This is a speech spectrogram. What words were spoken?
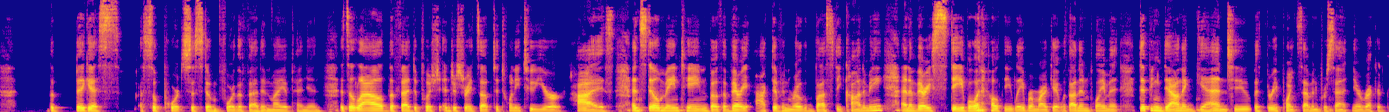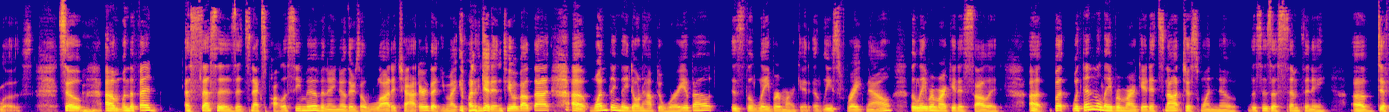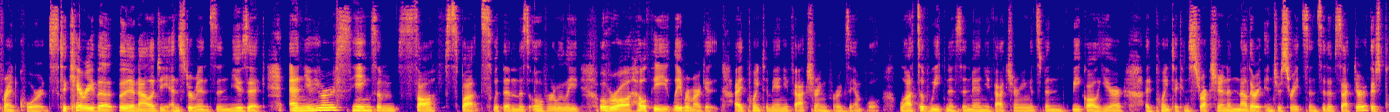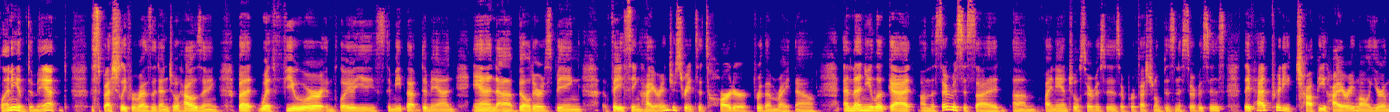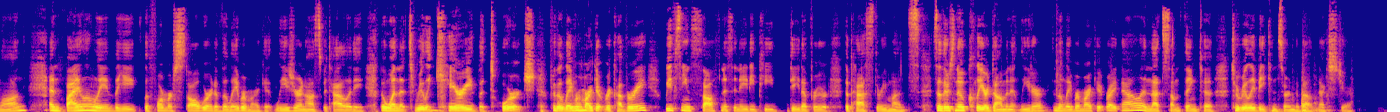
the biggest support system for the Fed, in my opinion. It's allowed the Fed to push interest rates up to 22 year highs and still maintain both a very active and robust economy and a very stable and healthy labor market with unemployment dipping down again to the 3.7% near record lows. So mm-hmm. um, when the Fed assesses its next policy move, and I know there's a lot of chatter that you might want to get into about that. Uh, one thing they don't have to worry about is the labor market. At least right now, the labor market is solid. Uh, but within the labor market, it's not just one note. This is a symphony of different chords to carry the, the analogy, instruments and music. And you're seeing some soft spots within this overly overall healthy labor market. I'd point to manufacturing, for example. Lots of weakness in manufacturing. It's been weak all year. I'd point to construction, another interest rate sensitive sector. There's plenty of demand, especially for residential housing, but with fewer employees to meet that demand and uh, builders being facing higher interest rates, it's harder for them right now. And then you look at on the services side, um, financial services or professional business services, they've had pretty choppy hiring all year long. And finally, the the former stalwart of the labor market, leisure and hospitality, the one that's really carried the torch for the labor market recovery, we've seen softness in ADP data for the past three months. So there's no clear dominant leader in the labor market right now, and that's something to, to really be concerned about next year.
